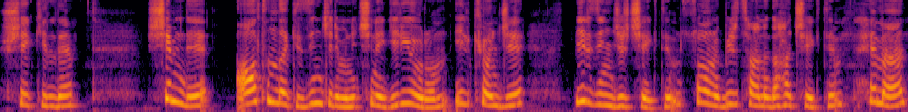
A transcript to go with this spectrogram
Şu şekilde. Şimdi altındaki zincirimin içine giriyorum. İlk önce bir zincir çektim. Sonra bir tane daha çektim. Hemen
